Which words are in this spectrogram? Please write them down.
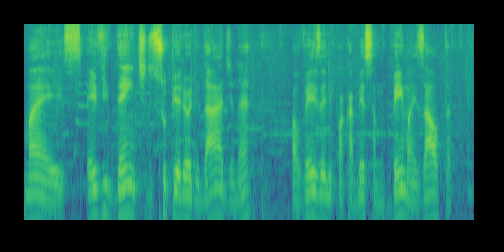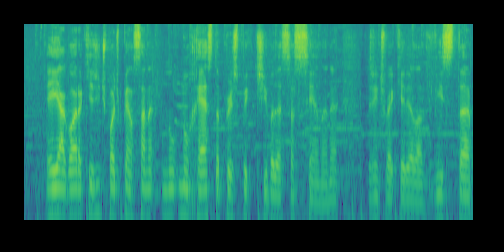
mais evidente de superioridade, né? Talvez ele com a cabeça bem mais alta. E agora aqui a gente pode pensar no, no resto da perspectiva dessa cena, né? A gente vai querer ela vista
